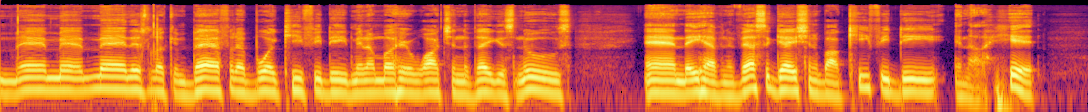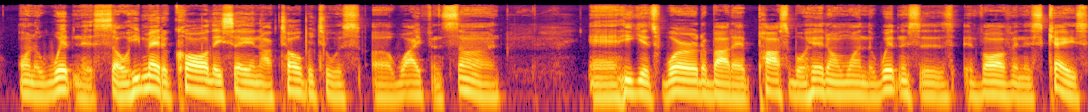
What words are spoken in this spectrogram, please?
Man, man, man, it's looking bad for that boy Keefe D. Man, I'm out here watching the Vegas news, and they have an investigation about Keefe D and a hit on a witness. So he made a call, they say, in October to his uh, wife and son, and he gets word about a possible hit on one of the witnesses involved in this case.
